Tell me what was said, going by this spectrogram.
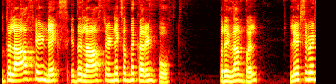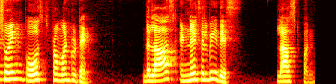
So the last index is the last index of the current post. For example, let's say we're showing posts from 1 to 10. The last index will be this, last one.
